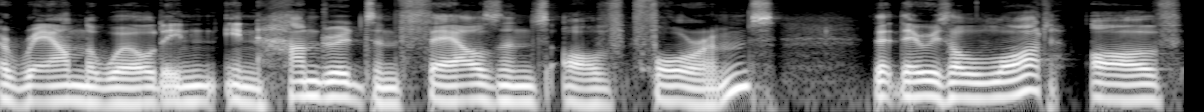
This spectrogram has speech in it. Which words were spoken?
around the world in, in hundreds and thousands of forums that there is a lot of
